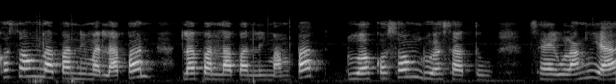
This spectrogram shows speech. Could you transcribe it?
0858 8854 2021. Saya ulangi ya,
